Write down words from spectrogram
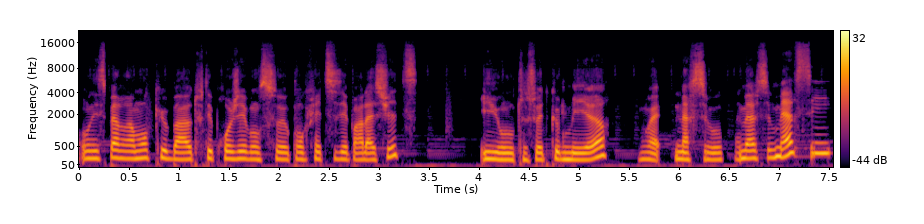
On espère vraiment que bah, tous tes projets vont se concrétiser par la suite. Et on te souhaite que le meilleur. Ouais, merci beaucoup. Merci. Merci.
